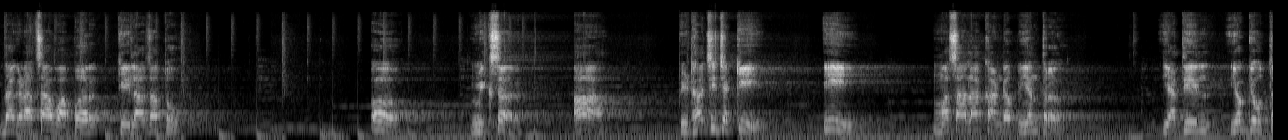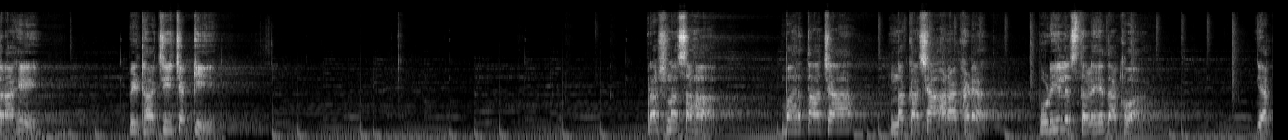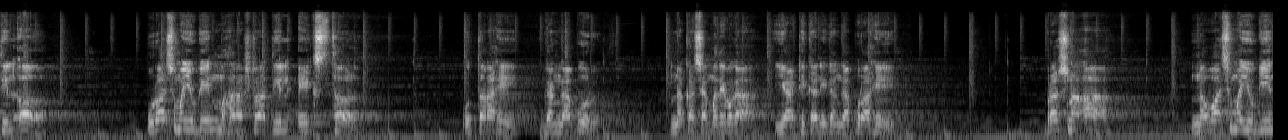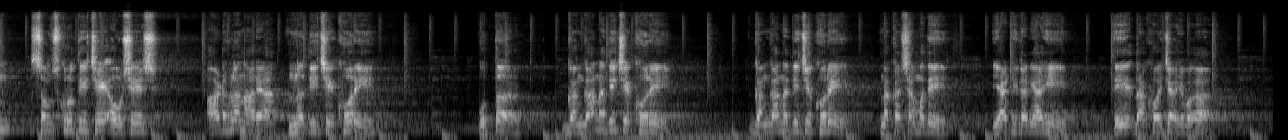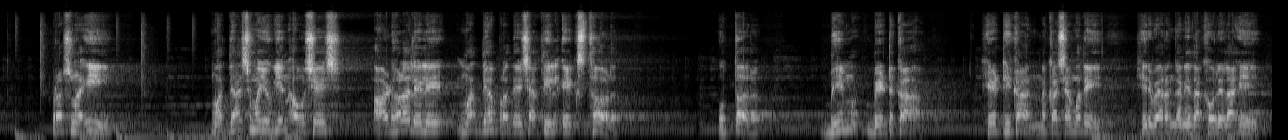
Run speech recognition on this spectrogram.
दगडाचा वापर केला जातो? अ. मिक्सर. आ. पिठाची चक्की. ई. मसाला कांडप यंत्र. यातील योग्य उत्तर आहे पिठाची चक्की. प्रश्न सहा. भारताच्या नकाशा आराखड्यात पुढील स्थळे दाखवा. यातील अ पुराश्मयुगीन महाराष्ट्रातील एक स्थळ. उत्तर आहे गंगापूर. नकाशामध्ये बघा या ठिकाणी गंगापूर आहे. प्रश्न आ नवाश्मयुगीन संस्कृतीचे अवशेष आढळणाऱ्या नदीचे खोरे उत्तर गंगा नदीचे खोरे. गंगा नदीचे खोरे नकाशामध्ये या ठिकाणी आहे ते दाखवायचे आहे बघा. प्रश्न ई मध्याश्मयुगीन अवशेष आढळलेले मध्य प्रदेशातील एक स्थळ. उत्तर भीम बेटका. हे ठिकाण नकाशामध्ये हिरव्या रंगाने दाखवलेलं आहे.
